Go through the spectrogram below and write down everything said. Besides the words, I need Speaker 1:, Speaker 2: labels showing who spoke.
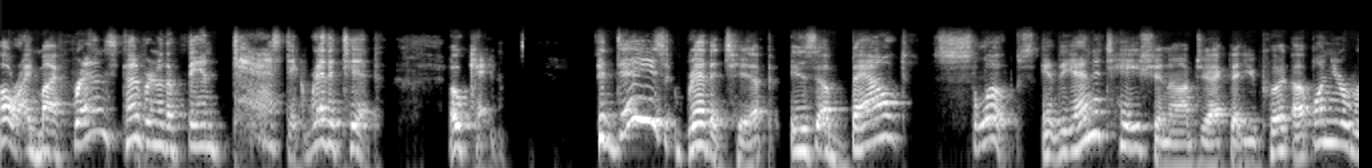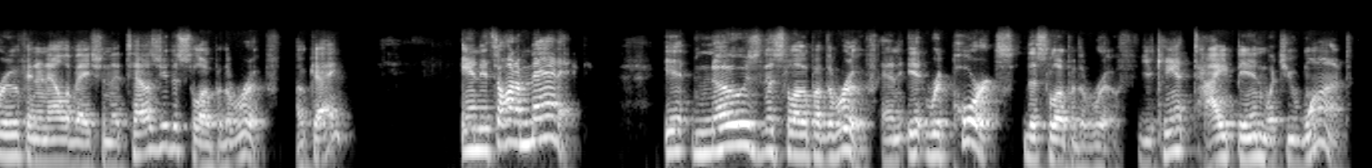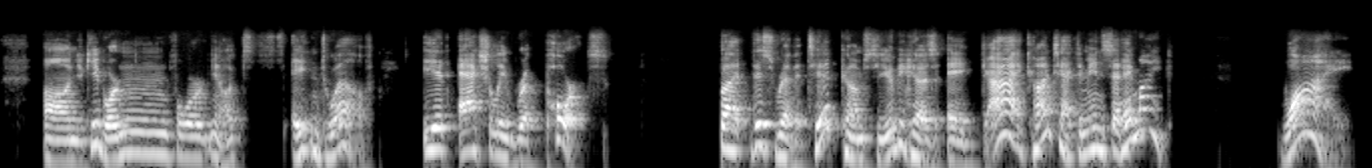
Speaker 1: All right, my friends, time for another fantastic Revit tip. Okay, today's Revit tip is about slopes and the annotation object that you put up on your roof in an elevation that tells you the slope of the roof, okay? And it's automatic. It knows the slope of the roof and it reports the slope of the roof. You can't type in what you want on your keyboard and for, you know, 8 and 12, it actually reports. But this Revit tip comes to you because a guy contacted me and said, Hey, Mike, why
